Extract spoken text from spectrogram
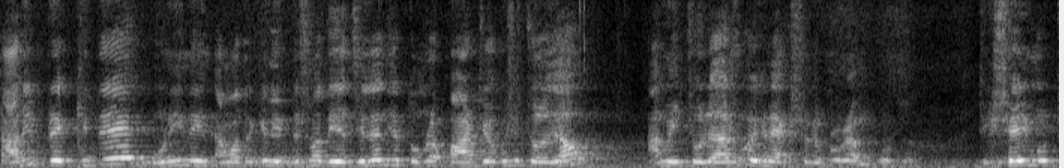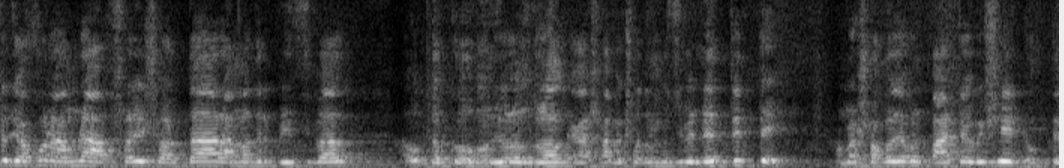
তারই প্রেক্ষিতে উনি আমাদেরকে নির্দেশনা দিয়েছিলেন যে, তোমরা পার্টি অফিসে চলে যাও, আমি চলে আসব, এখানে একসঙ্গে প্রোগ্রাম করব। ঠিক সেই মুহূর্তে যখন আমরা আফসারি সর্দার, আমাদের প্রিন্সিপাল অধ্যক্ষ আলম দুলাল কাকা সাবেক সদস্য সচিবের নেতৃত্বে আমরা সকলে যখন পার্টি অফিসে ঢুকতে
